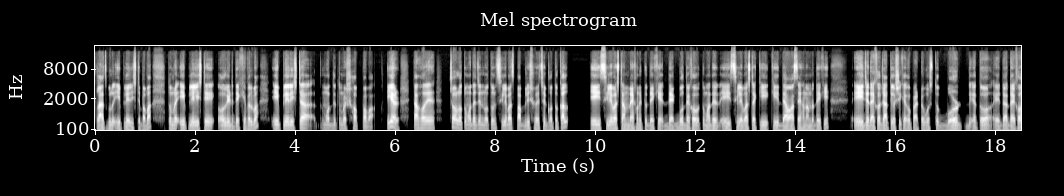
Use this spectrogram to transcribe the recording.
ক্লাসগুলো এই প্লেলিস্টে পাবা। তোমরা এই প্লে প্লেলিস্টে অলরেডি দেখে ফেলবা। এই প্লেলিস্টটার মধ্যে তোমরা সব পাবা। ক্লিয়ার? তাহলে চলো তোমাদের যে নতুন সিলেবাস পাবলিশ হয়েছে গতকাল, এই সিলেবাসটা আমরা এখন একটু দেখে দেখব দেখো তোমাদের এই সিলেবাসটা কি, কি দেওয়া আছে এখন আমরা দেখি। এই যে দেখো জাতীয় শিক্ষা পাঠ্যপুস্তক বোর্ড এত এটা দেখো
